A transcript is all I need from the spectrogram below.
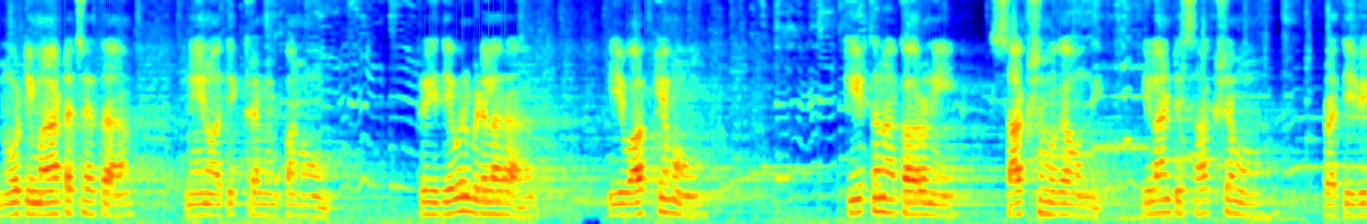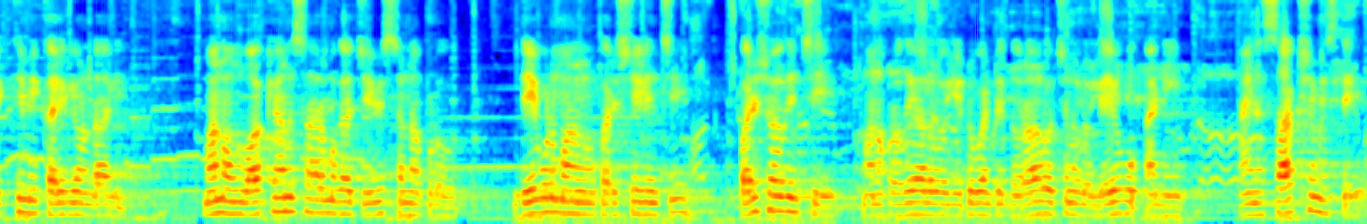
నోటి మాట చేత నేను అతిక్రమింపను. ప్రియ దేవుని బిడలారా ఈ వాక్యము కీర్తనకారుని సాక్ష్యముగా ఉంది. ఇలాంటి సాక్ష్యము ప్రతి వ్యక్తిని కలిగి ఉండాలి. మనం వాక్యానుసారముగా జీవిస్తున్నప్పుడు దేవుడు మనల్ని పరిశీలించి పరిశోధించి మన హృదయాలలో ఎటువంటి దురాలోచనలు లేవు అని ఆయన సాక్ష్యం ఇస్తే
